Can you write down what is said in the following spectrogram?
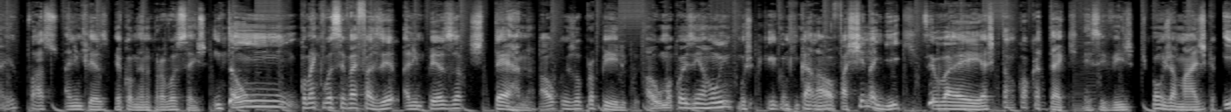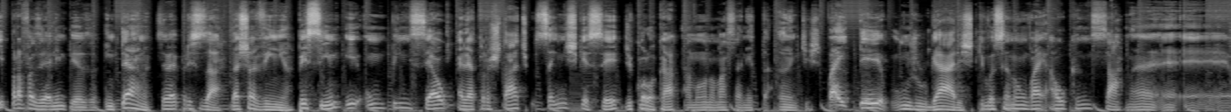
Aí eu faço a limpeza, recomendo para vocês. Então, como é que você vai fazer a limpeza externa? Álcool isopropílico. Alguma coisinha ruim? Busca aqui no canal Faxina Geek. Você vai, acho que tá no Coca-Tech esse vídeo, esponja mágica. E para fazer a limpeza interna, você vai precisar da chavinha P5 e um pincel eletrostático, sem esquecer de colocar a mão na maçaneta antes. Vai ter uns lugares que você não vai alcançar, né? É, é,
